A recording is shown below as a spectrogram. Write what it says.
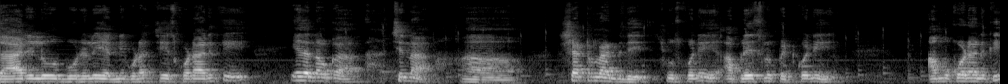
గారెలు బూరెలు ఇవన్నీ కూడా చేసుకోవడానికి ఏదైనా ఒక చిన్న షట్టర్ లాంటిది చూసుకొని ఆ ప్లేస్లో పెట్టుకొని అమ్ముకోవడానికి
